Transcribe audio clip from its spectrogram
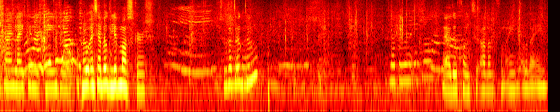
Shine Like an Angel. Oh, en ze hebben ook lipmaskers. Zullen we dat ook doen? Ja, doe gewoon alle, van één, allebei één.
